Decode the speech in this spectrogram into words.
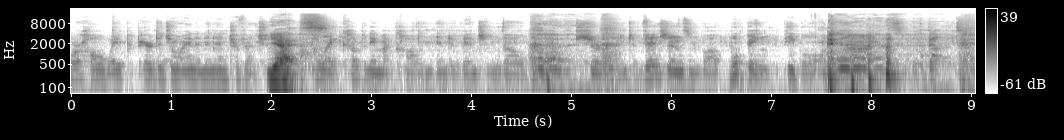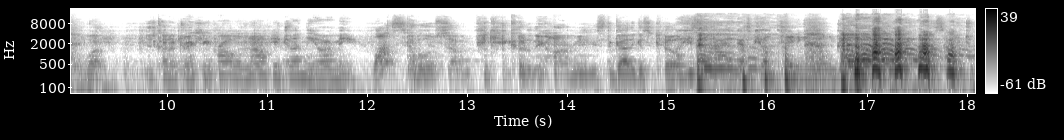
OR hallway, prepared to join in an intervention. Yes. Polite company might call them intervention, though. Sure, interventions involve whooping people on the eyes with a belt. What? He's got a drinking problem now? He joined the army. What? 007? He can't go to the army. He's the guy that gets killed. Well, he's the guy who gets killed cleaning his own gun. He's going to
